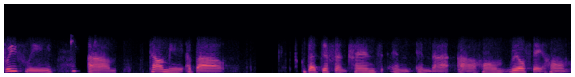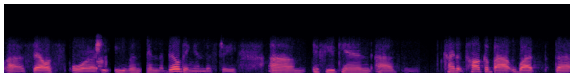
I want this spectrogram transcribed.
briefly um, tell me about the different trends in in the uh, home real estate home uh, sales or even in the building industry, um, if you can uh, kind of talk about what the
